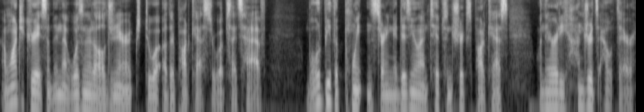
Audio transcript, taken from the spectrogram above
I wanted to create something that wasn't at all generic to what other podcasts or websites have. What would be the point in starting a Disneyland tips and tricks podcast when there are already hundreds out there?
